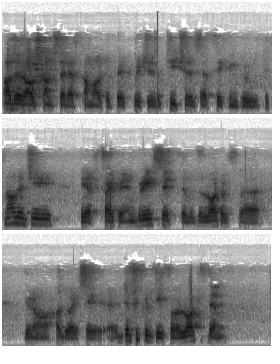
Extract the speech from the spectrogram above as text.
other outcomes that have come out of it, which is teachers have taken to technology. They have tried to embrace it. There was a lot of uh, you know how do I say uh, difficulty for a lot of them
